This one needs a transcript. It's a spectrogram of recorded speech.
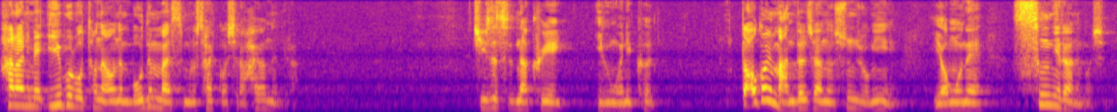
하나님의 입으로부터 나오는 모든 말씀으로 살 것이라 하였느니라. Jesus did not create even when he could. 떡을 만들지 않는 순종이 영혼의 승리라는 것입니다.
